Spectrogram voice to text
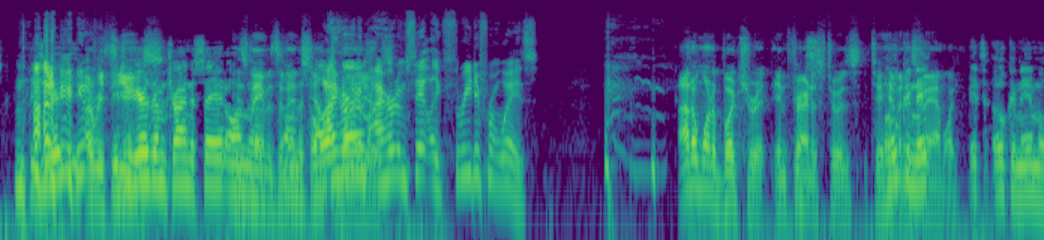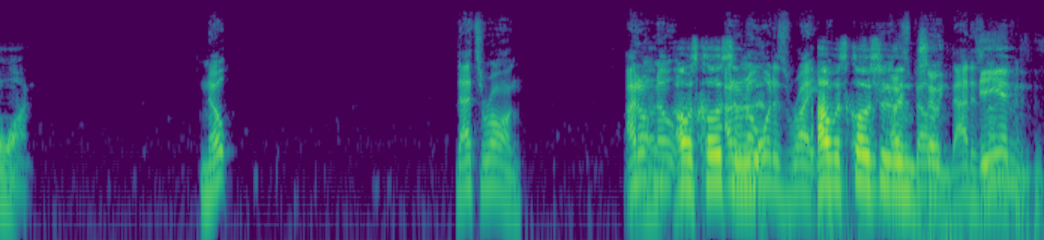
Did you, hear, I refuse. did you hear them trying to say it on His the, name is an insult. I heard him. I heard him say it like three different ways. I don't want to butcher it. In fairness to his to him and his family. It's Okanemawan. Nope. That's wrong. I don't know. I was closer. I don't know what is right. I was closer than- spelling, that is not Ian, even.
